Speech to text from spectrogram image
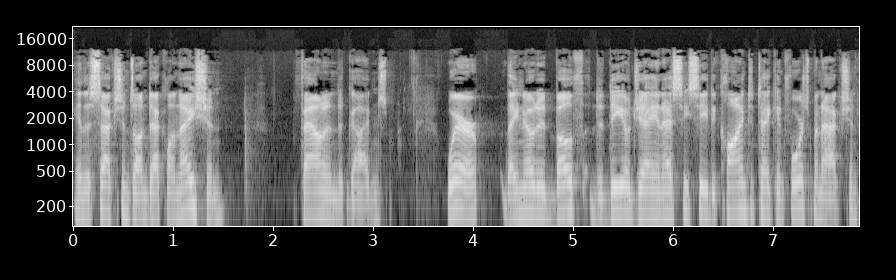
in the sections on declination found in the guidance, where they noted both the DOJ and SEC declined to take enforcement action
